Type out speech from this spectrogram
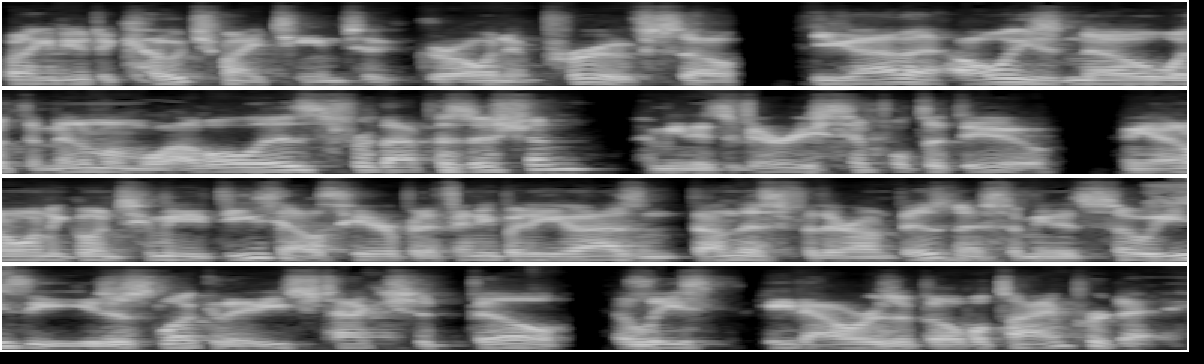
what I can do to coach my team to grow and improve. So you got to always know what the minimum level is for that position. I mean, it's very simple to do. I mean, I don't want to go into too many details here, but if anybody who hasn't done this for their own business, I mean, it's so easy. You just look at it. Each tech should bill at least eight hours of billable time per day.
